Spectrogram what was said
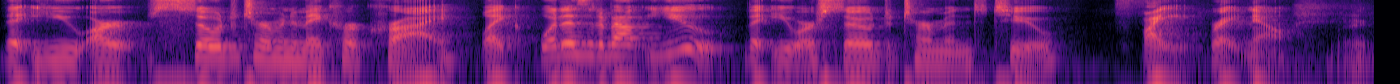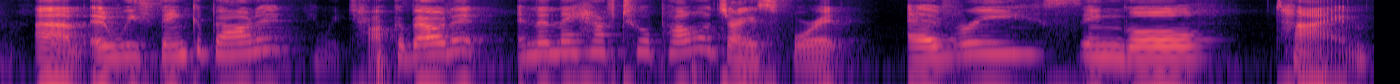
that you are so determined to make her cry? Like, what is it about you that you are so determined to fight right now? Um, and we think about it and we talk about it, and then they have to apologize for it every single time.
